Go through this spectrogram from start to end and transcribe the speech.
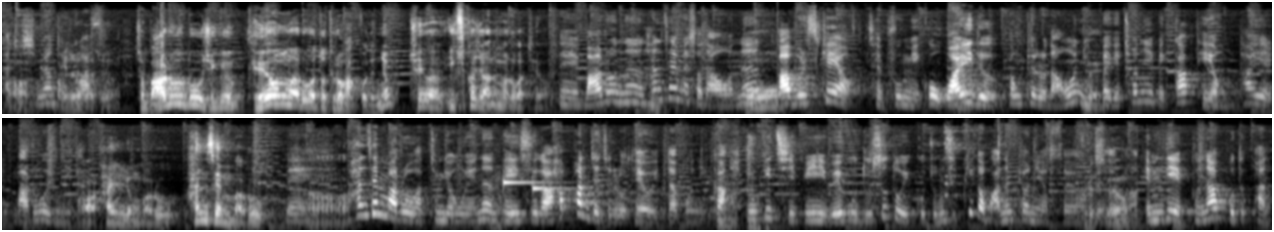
봐주시면 어, 될것 맞아요, 같습니다. 맞아요. 저 마루도 지금 대형 마루가 또 들어갔거든요. 제가 익숙하지 않은 마루 같아요. 네, 마루는 한샘에서 나오는 오. 마블 스퀘어 제품이고 와이드 형태로 나온 네. 600에 1200각 대형 타일 마루입니다. 아, 타일형 마루, 한샘 마루. 네. 아. 한샘 마루 같은 경우에는 음. 베이스가 합판 재질 로 되어 있다 보니까 음. 여기 집이 외부 누수도 있고 좀 습기가 많은 편이었어요. 그랬어요? 래서 그런 MDF나 보드판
